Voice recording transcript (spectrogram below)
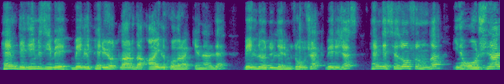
hem dediğimiz gibi belli periyotlarda aylık olarak genelde belli ödüllerimiz olacak vereceğiz. Hem de sezon sonunda yine orijinal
